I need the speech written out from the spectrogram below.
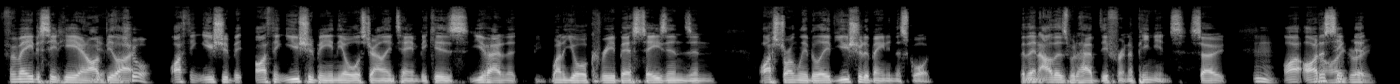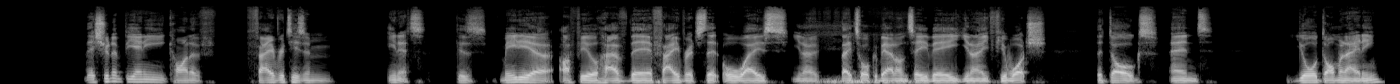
for me to sit here and I'd Yeah, be like, sure. I think you should be. I think you should be in the All Australian team because you've had one of your career best seasons, and I strongly believe you should have been in the squad. But then Mm. others would have different opinions. So Mm. I, I just No, think that agree. there shouldn't be any kind of favoritism in it because media, I feel, have their favourites that always, you know, they talk about on TV. You know, if you watch the Dogs and you're dominating,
